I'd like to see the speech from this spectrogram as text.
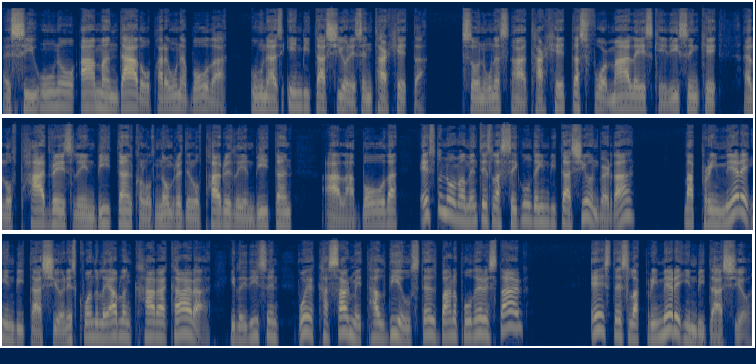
Eh, si uno ha mandado para una boda unas invitaciones en tarjeta, son unas ah, tarjetas formales que dicen que a los padres le invitan, con los nombres de los padres le invitan a la boda. Esto normalmente es la segunda invitación, ¿verdad? La primera invitación es cuando le hablan cara a cara y le dicen, voy a casarme tal día, ¿ustedes van a poder estar? Esta es la primera invitación.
